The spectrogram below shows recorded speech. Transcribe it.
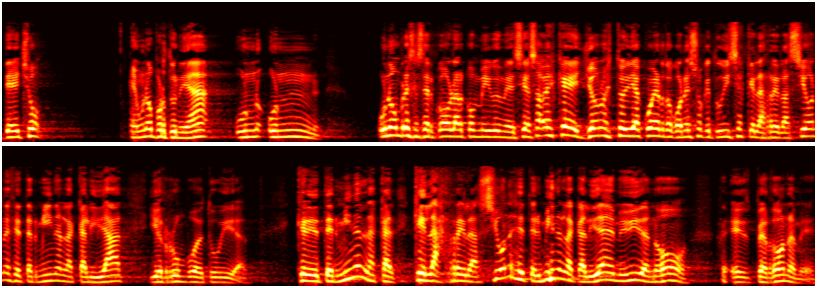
De hecho, en una oportunidad, un, un hombre se acercó a hablar conmigo y me decía, ¿sabes qué? Yo no estoy de acuerdo con eso que tú dices que las relaciones determinan la calidad y el rumbo de tu vida que determinan la que las relaciones determinan la calidad de mi vida. No, eh, perdóname,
